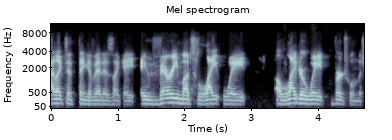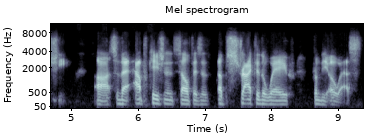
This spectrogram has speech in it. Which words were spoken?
I like to think of it as like a a very much lightweight, a lighter weight virtual machine. Uh, so that application itself is abstracted away from the OS.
